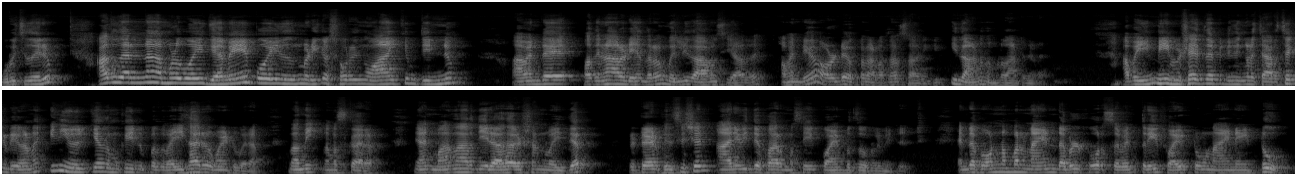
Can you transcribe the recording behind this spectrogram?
കുറിച്ച് തരും. അത് തന്നെ നമ്മൾ പോയി ഗമയെ പോയി നിന്ന് മെഡിക്കൽ സ്റ്റോറിൽ നിന്ന് വാങ്ങിക്കും തിന്നും. അവന്റെ പതിനാറടി യന്ത്രം വലിയ താമസിയാതെ അവന്റെയോ അവളുടെയോ ഒക്കെ നടത്താൻ സാധിക്കും. ഇതാണ് നമ്മുടെ നാട്ടിൽ നടക്കുന്നത്. അപ്പോൾ ഇന്ന് ഈ വിഷയത്തെപ്പറ്റി നിങ്ങൾ ചർച്ചയ്ക്കിടുകയാണ് ഇനി ഒരിക്കൽ നമുക്ക് ഇതിനിപ്പോൾ പരിഹാരവുമായിട്ട് വരാം. നന്ദി നമസ്കാരം. ഞാൻ Mannarji Radhakrishnan Vaidyar retired physician Aryavidya pharmacy Coimbatore limited എന്റെ phone number nine double four seven three five two nine eight two.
